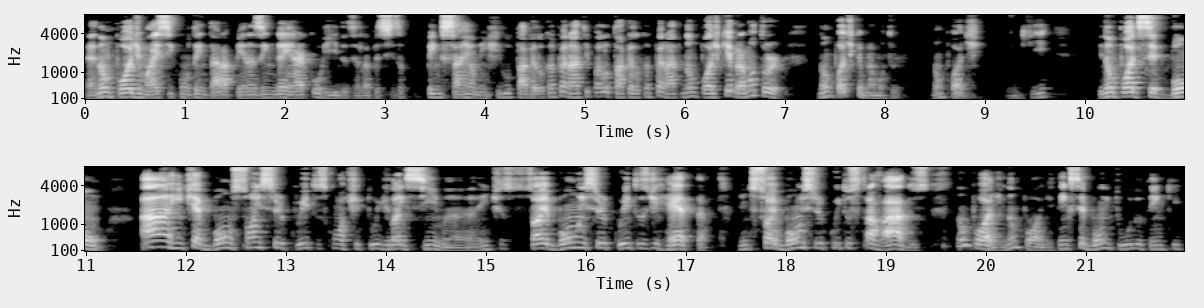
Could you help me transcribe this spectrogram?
é, não pode mais se contentar apenas em ganhar corridas. Ela precisa pensar realmente em lutar pelo campeonato e para lutar pelo campeonato não pode quebrar motor. Não pode quebrar motor. Não pode. Tem que... E não pode ser bom. Ah, a gente é bom só em circuitos com altitude lá em cima. A gente só é bom em circuitos de reta. A gente só é bom em circuitos travados. Não pode, não pode. Tem que ser bom em tudo. Tem que,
